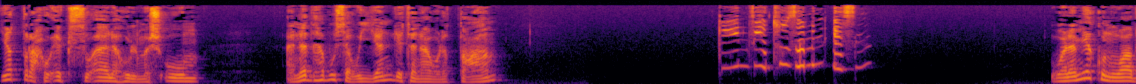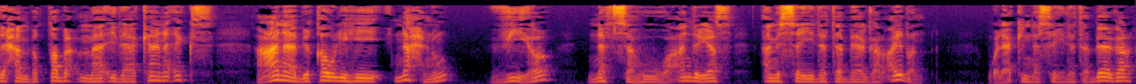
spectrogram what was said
يطرح إكس سؤاله المشؤوم أنذهب سويا لتناول الطعام؟ ولم يكن واضحا بالطبع ما إذا كان إكس عنى بقوله نحن فيو نفسه وأندرياس أم السيدة بيرغر أيضا ولكن السيدة بيرغر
